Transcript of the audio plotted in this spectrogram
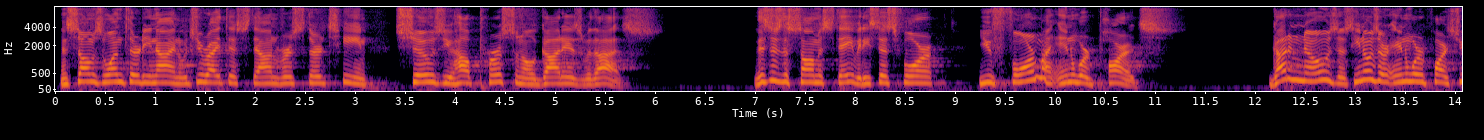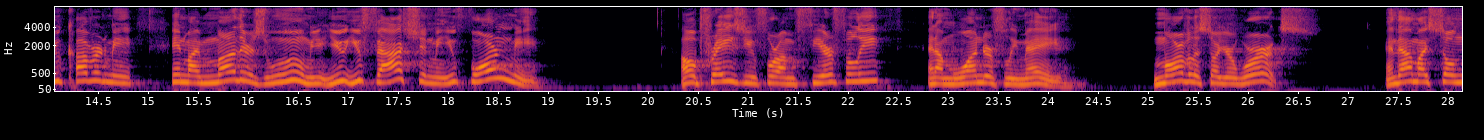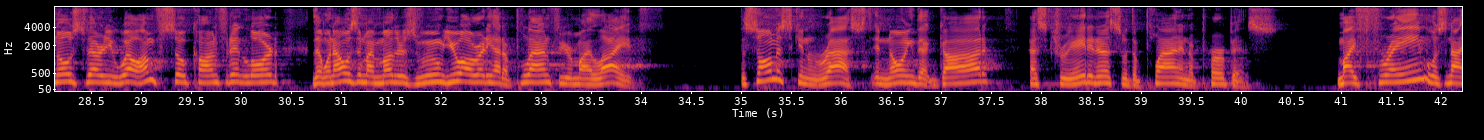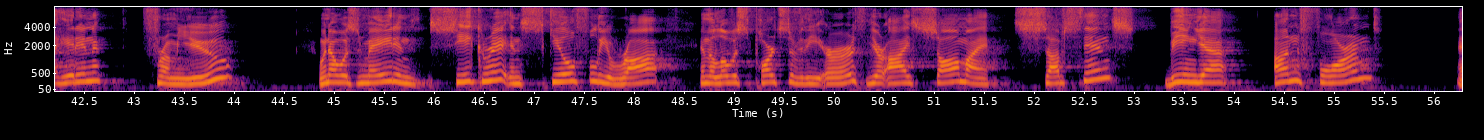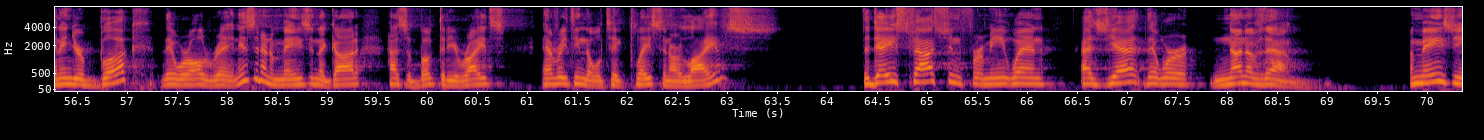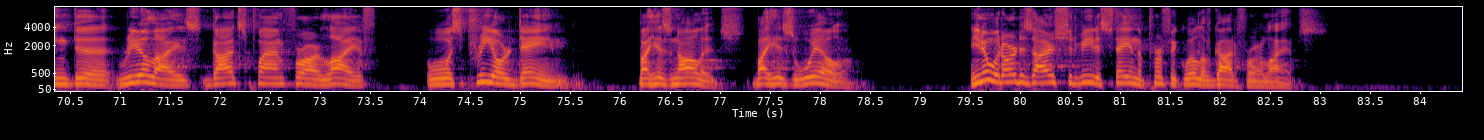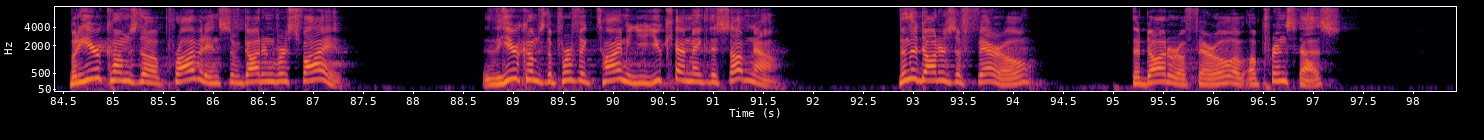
In Psalms 139, would you write this down? Verse 13 shows you how personal God is with us. This is the psalmist David. He says, For you form my inward parts. God knows us, He knows our inward parts. You covered me in my mother's womb. You, you, you fashioned me, you formed me. I will praise you, for I'm fearfully and I'm wonderfully made. Marvelous are your works, and that my soul knows very well. I'm so confident, Lord, that when I was in my mother's womb, you already had a plan for your, my life. The psalmist can rest in knowing that God has created us with a plan and a purpose. My frame was not hidden from you when I was made in secret and skillfully wrought in the lowest parts of the earth, your eyes saw my substance being yet unformed. And in your book, they were all written. Isn't it amazing that God has a book that He writes everything that will take place in our lives? The days fashioned for me when as yet there were none of them. Amazing to realize God's plan for our life was preordained by His knowledge, by His will. You know what our desire should be? To stay in the perfect will of God for our lives. But here comes the providence of God in verse 5. Here comes the perfect timing. You, can't make this up now. Then the daughters of Pharaoh, the daughter of Pharaoh, a, princess,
